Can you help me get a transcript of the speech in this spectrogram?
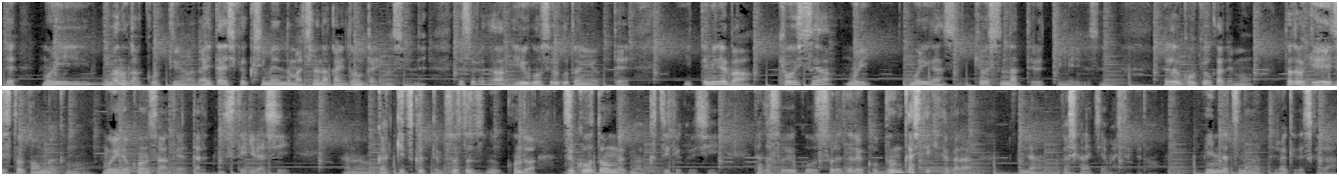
で森今の学校っていうのは大体四角四面の街の中にドンとありますよね。でそれが融合することによって言ってみれば教室が森森が教室になってるっていうイメージですね。例えば5教科でも例えば芸術とか音楽も森のコンサートやったら素敵だしあの楽器作ってもそうすると今度は図工と音楽がくっついてくるしなんかそういうこうそれぞれこう分化してきたからみんな昔から言っちゃいましたけどみんなつながってるわけですから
